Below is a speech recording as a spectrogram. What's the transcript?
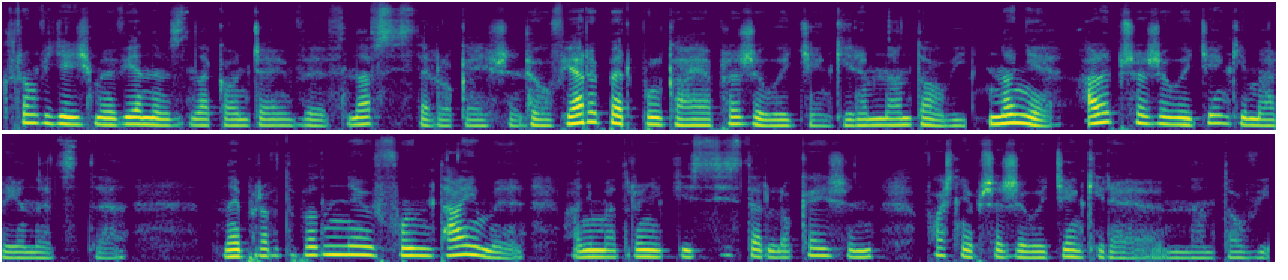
którą widzieliśmy w jednym z zakończeń w FNAF Sister Location. Czy ofiary Purple Guy'a przeżyły dzięki Remnantowi? No nie, ale przeżyły dzięki marionetce. Najprawdopodobniej Funtime, animatroniki Sister Location właśnie przeżyły dzięki Remnantowi.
